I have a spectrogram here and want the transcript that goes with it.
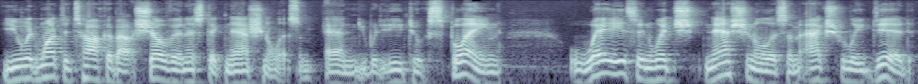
you would want to talk about chauvinistic nationalism, and you would need to explain ways in which nationalism actually did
